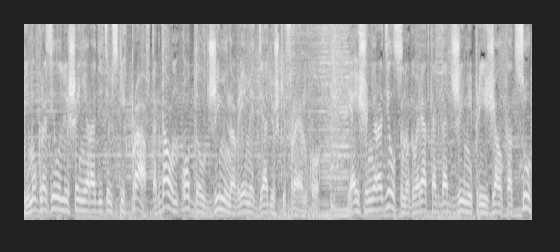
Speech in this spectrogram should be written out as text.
Ему грозило лишение родительских прав. Тогда он отдал Джимми на время дядюшке Фрэнку. Я еще не родился, но говорят, когда Джимми приезжал к отцу,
